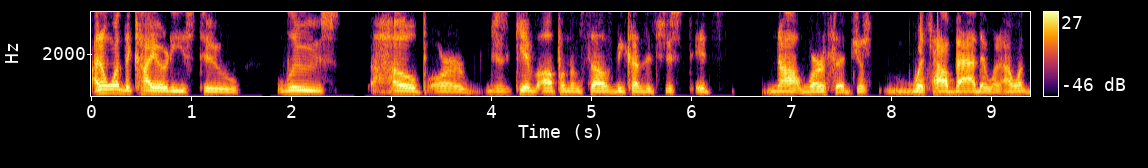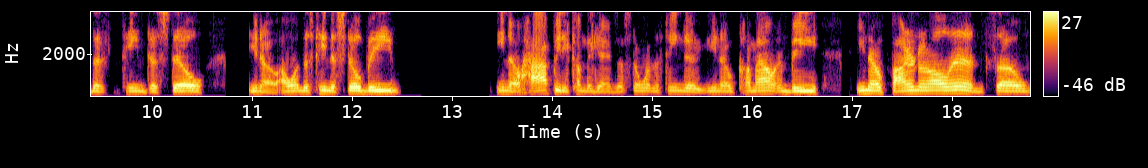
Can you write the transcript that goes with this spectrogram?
I don't want the Coyotes to lose hope or just give up on themselves because it's just it's not worth it just with how bad they went. I want this team to still, you know, I want this team to still be, you know, happy to come to games. I still want this team to, you know, come out and be, you know, firing it all in. So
